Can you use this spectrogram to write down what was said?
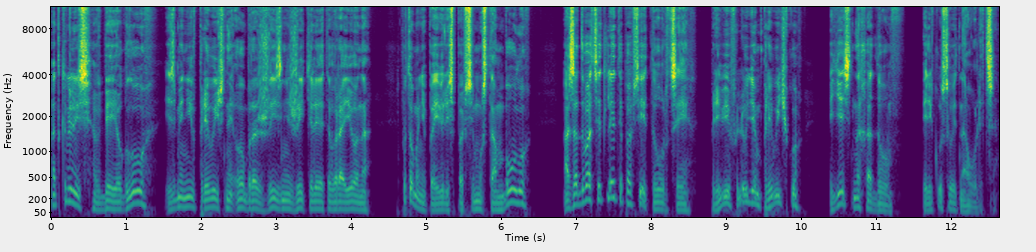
открылись в Бейоглу, изменив привычный образ жизни жителей этого района. Потом они появились по всему Стамбулу, а за 20 лет и по всей Турции, привив людям привычку есть на ходу, перекусывать на улице.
